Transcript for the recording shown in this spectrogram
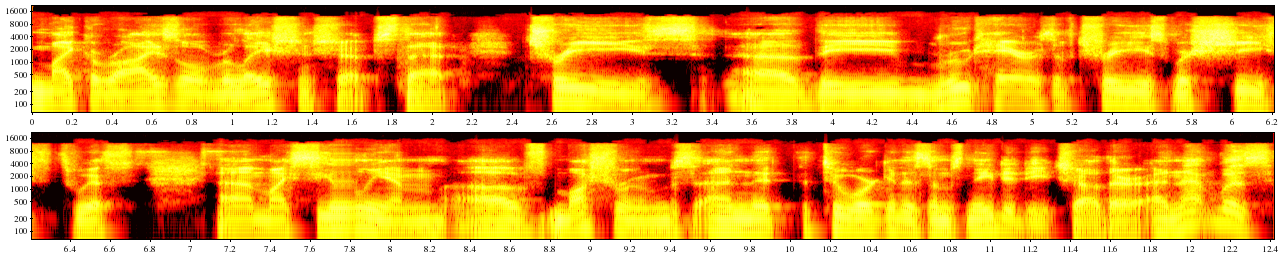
mycorrhizal relationships that trees, uh, the root hairs of trees were sheathed with uh, mycelium of mushrooms and that the two organisms needed each other. And that was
